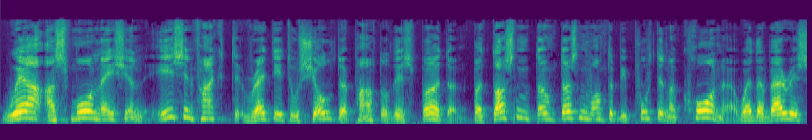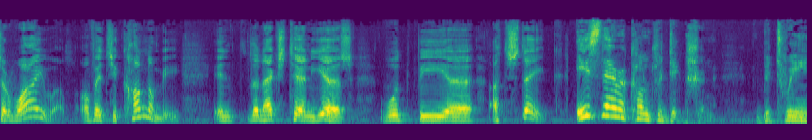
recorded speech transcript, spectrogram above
where a small nation is in fact ready to shoulder part of this burden, but doesn't doesn't want to be put in a corner where the very survival of its economy in the next ten years would be uh, at stake. Is there a contradiction? Between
